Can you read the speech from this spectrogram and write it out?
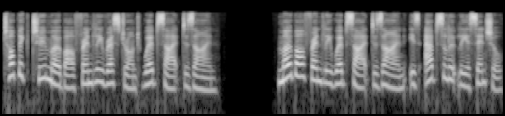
Topic 2 Mobile Friendly Restaurant Website Design Mobile friendly website design is absolutely essential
